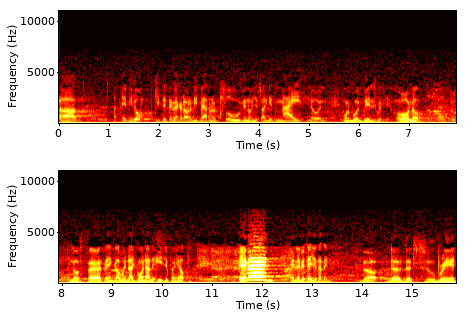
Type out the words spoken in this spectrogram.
uh, if you don't keep this thing like it ought to be, Babylon closing on you, try to get nice, you know, and want to go in business with you. Oh, no. No, sir. Thank God. We're not going down to Egypt for help. Amen. Amen. And let me tell you something. The, the, the true bread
